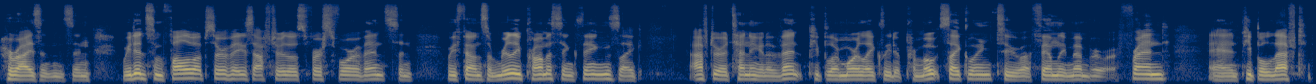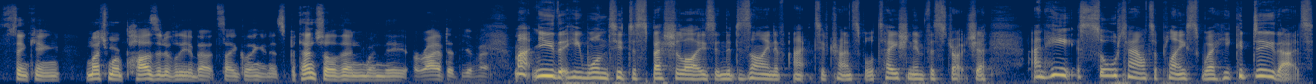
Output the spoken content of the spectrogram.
horizons. And we did some follow up surveys after those first four events, and we found some really promising things like after attending an event, people are more likely to promote cycling to a family member or a friend, and people left thinking much more positively about cycling and its potential than when they arrived at the event. Matt knew that he wanted to specialise in the design of active transportation infrastructure, and he sought out a place where he could do that.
